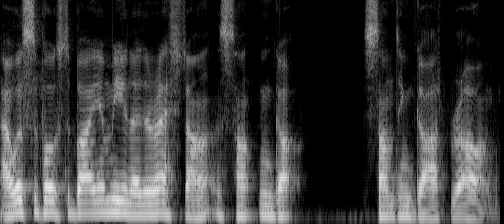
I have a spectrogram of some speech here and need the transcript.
I was supposed to buy you a meal at a restaurant, but something got something got wrong.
